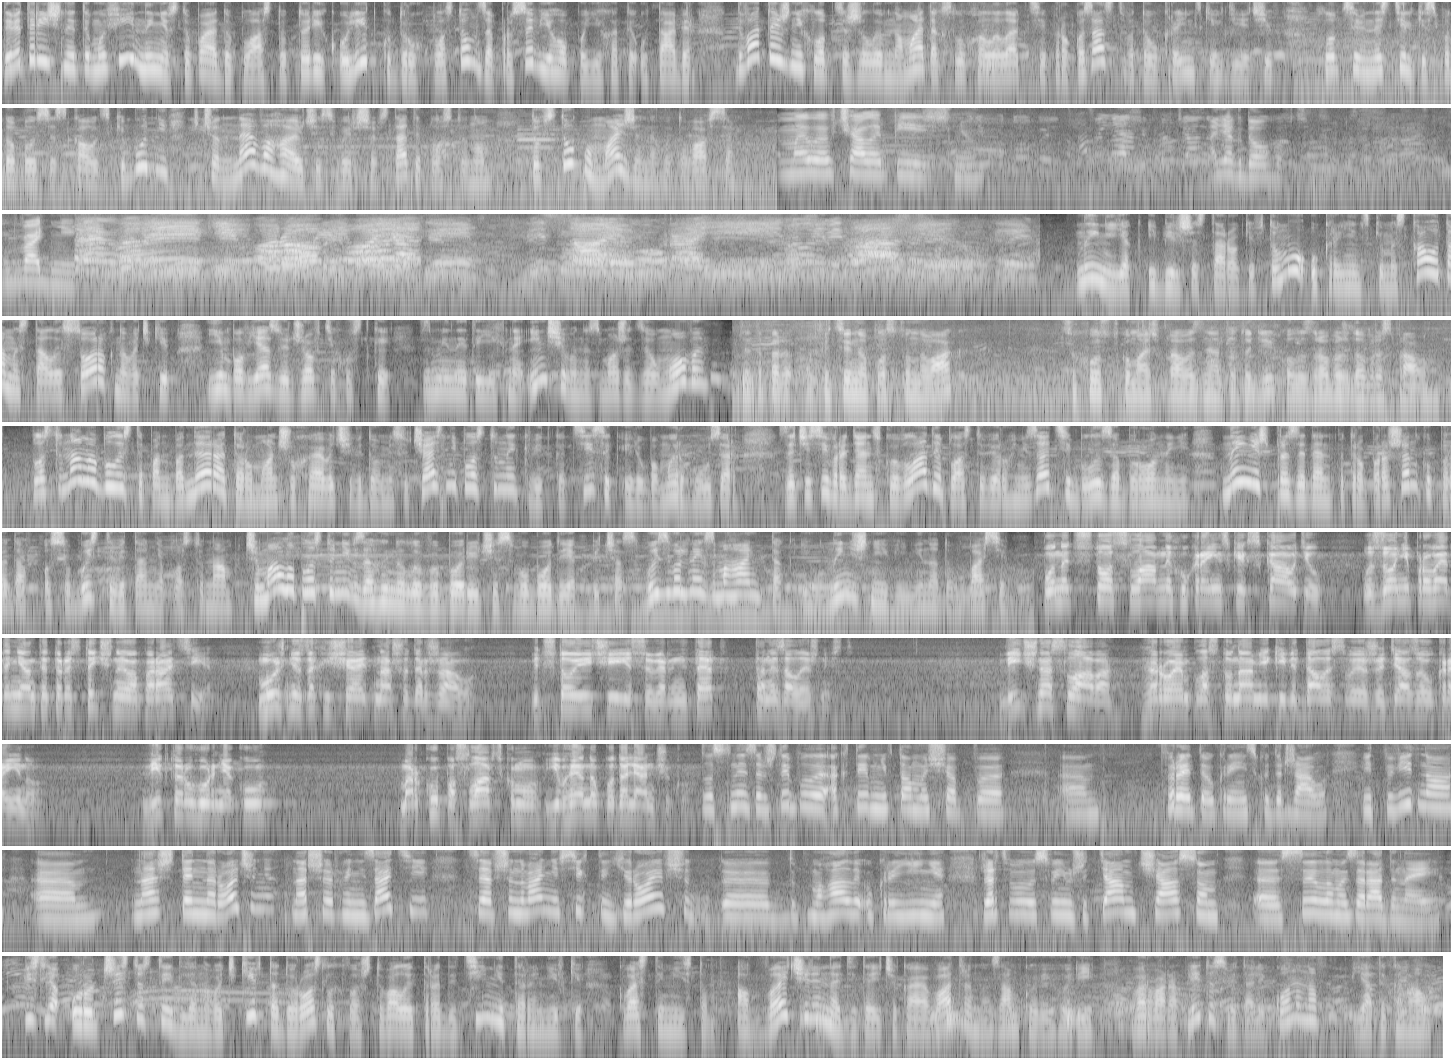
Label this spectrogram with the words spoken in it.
Дев'ятирічний Тимофій нині вступає до пласту. Торік улітку друг пластом запросив його поїхати у табір. Два тижні хлопці жили в наметах, слухали лекції про козацтво та українських діячів. Хлопцеві настільки сподобалися скаутські будні, що не вагаючись вирішив стати пластуном. До вступу майже не готувався. Ми вивчали пісню А як довго вчили? два дні. Нині, як і більше ста років тому, українськими скаутами стали 40 новачків. Їм пов'язують жовті хустки. Змінити їх на інші вони зможуть за умови, Ти тепер офіційно пластун новак. Цю хустку маєш право зняти тоді, коли зробиш добру справу. Пластунами були Степан Бандера та Роман Шухевич. Відомі сучасні пластуни Квітка Цісик і Любомир Гузар. За часів радянської влади пластові організації були заборонені. Нині ж президент Петро Порошенко передав особисте вітання пластунам. Чимало пластунів загинули, виборюючи свободу як під час визвольних змагань, так і у нинішній війні на Донбасі. Понад 100 славних українських скаутів у зоні проведення антитерористичної операції мужньо захищають нашу державу, відстоюючи її суверенітет та незалежність. Вічна слава героям-пластунам, які віддали своє життя за Україну. Віктору Гурняку, Марку Пославському, Євгену Подолянчику. Пластуни завжди були активні в тому, щоб е, е, творити українську державу. Відповідно, е, наш день народження нашої організації це вшанування всіх тих героїв, що е, допомагали Україні, жертвували своїм життям, часом, е, силами заради неї. Після урочистостей для новачків та дорослих влаштували традиційні таранівки, квести містом. А ввечері на дітей чекає ватра на замковій горі. Варвара Плітус, Віталій Кононов, п'ятий канал.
